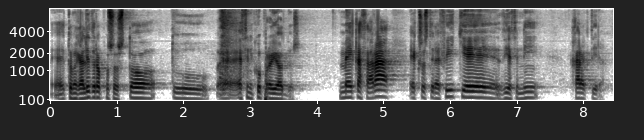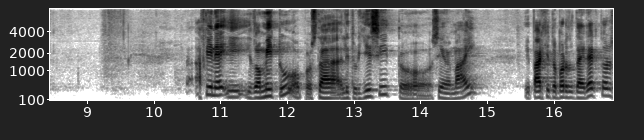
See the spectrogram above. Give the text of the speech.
ε, το μεγαλύτερο ποσοστό του ε, εθνικού προϊόντος, με καθαρά εξωστρεφή και διεθνή χαρακτήρα. Αυτή είναι η δομή του, όπως θα λειτουργήσει το CMMI. Υπάρχει το Board of Directors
